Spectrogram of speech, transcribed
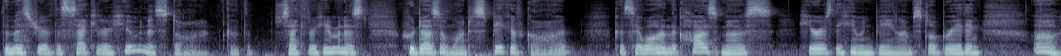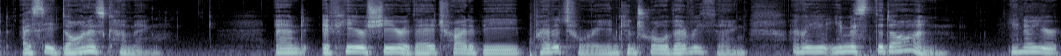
the mystery of the secular humanist dawn. The secular humanist who doesn't want to speak of God could say, well, in the cosmos, here is the human being, I'm still breathing. Oh, I see, dawn is coming. And if he or she or they try to be predatory in control of everything, I go, you, you missed the dawn. You know, you're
